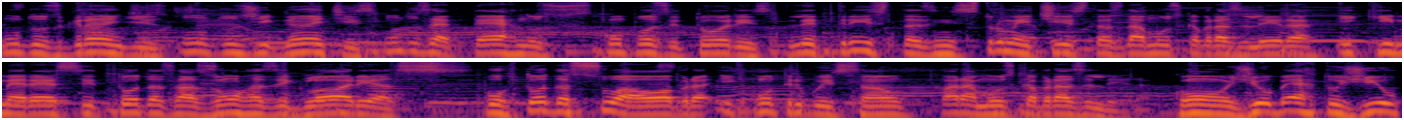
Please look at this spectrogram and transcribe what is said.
um dos grandes, um dos gigantes, um dos eternos compositores, letristas, instrumentistas da música brasileira e que merece todas as honras e glórias por toda sua obra e contribuição para a música brasileira. Com Gilberto Gil,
